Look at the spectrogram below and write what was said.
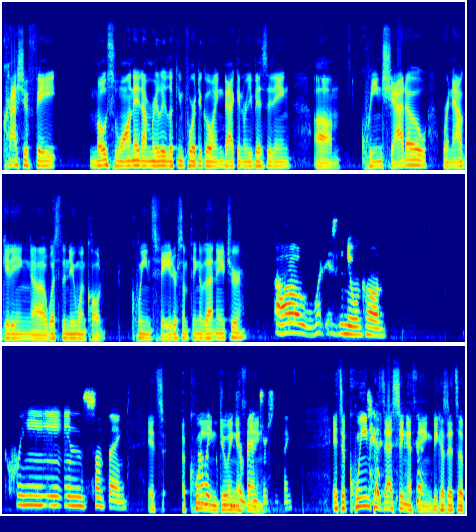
Crash of Fate, Most Wanted. I'm really looking forward to going back and revisiting. Um, Queen Shadow. We're now getting, uh, what's the new one called? Queen's Fate or something of that nature. Oh, what is the new one called? Queen something. It's a queen like doing Queen's a thing. Or something. It's a queen possessing a thing because it's a,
